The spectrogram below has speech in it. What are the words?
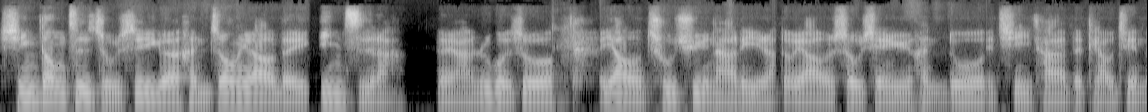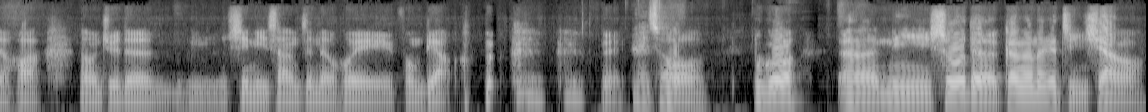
行动自主是一个很重要的因子啦，对啊。如果说要出去哪里了，都要受限于很多其他的条件的话，那我觉得，嗯，心理上真的会疯掉。对，没错。哦，不过，呃，你说的刚刚那个景象哦。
